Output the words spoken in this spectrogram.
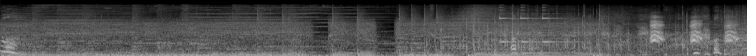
啊！啊啊！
